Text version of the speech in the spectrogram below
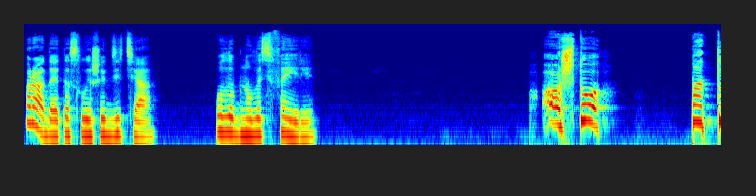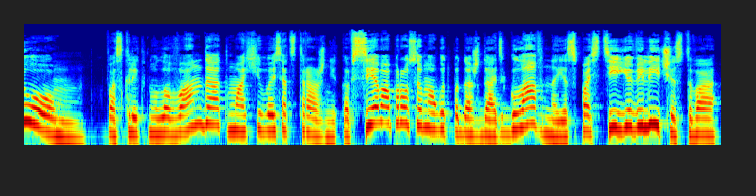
Рада это слышать, дитя, улыбнулась Фейри. А что потом? воскликнула Ванда, отмахиваясь от стражника. Все вопросы могут подождать. Главное спасти ее величество.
